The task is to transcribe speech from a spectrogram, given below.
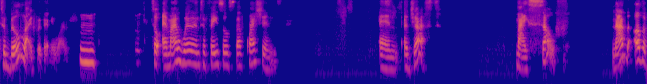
to build life with anyone. Mm. So, am I willing to face those tough questions and adjust myself? Not the other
